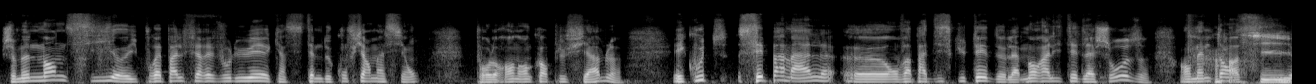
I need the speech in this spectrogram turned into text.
Je me demande si euh, ils pourraient pas le faire évoluer avec un système de confirmation pour le rendre encore plus fiable. Écoute, c'est pas mal. Euh, on va pas discuter de la moralité de la chose. En même temps, Ah, si.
